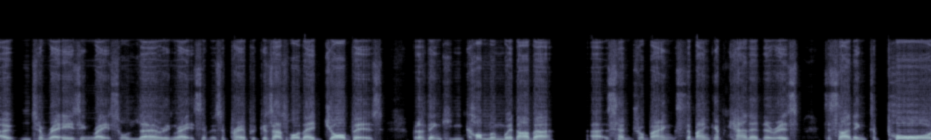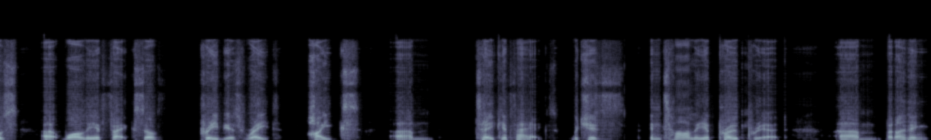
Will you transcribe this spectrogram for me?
open to raising rates or lowering rates if it's appropriate because that's what their job is. But I think in common with other uh, central banks, the Bank of Canada is deciding to pause uh, while the effects of previous rate hikes um, take effect, which is entirely appropriate. Um, but I think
